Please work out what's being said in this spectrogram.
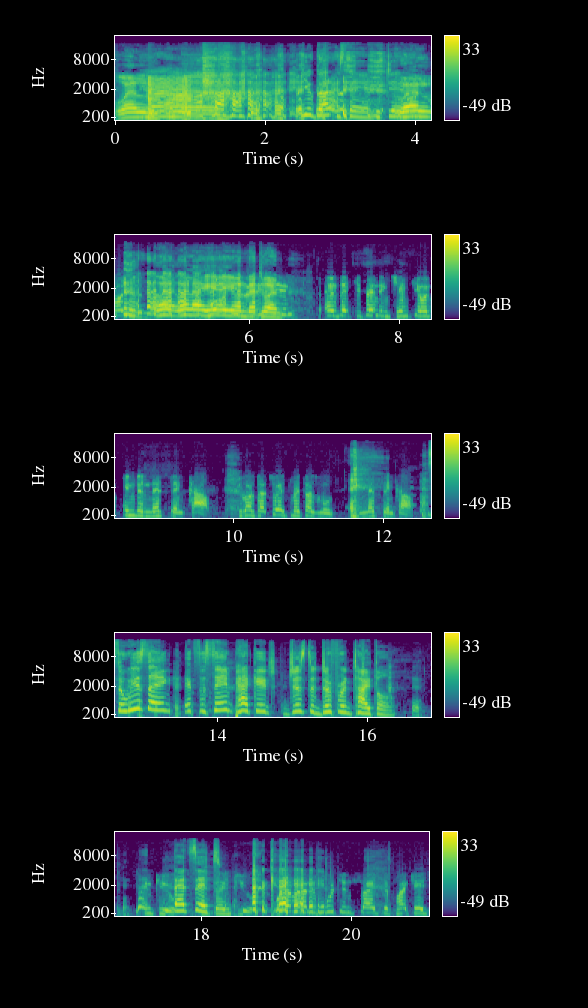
Well, uh, you got us there, Jerry. well, well, well, I hear you on that one. As the defending champion in the Nedbank Cup, because that's where it matters most. Nedbank Cup. so we're saying it's the same package, just a different title. Thank you. That's it. Thank you. Okay. Whatever they put inside the package,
